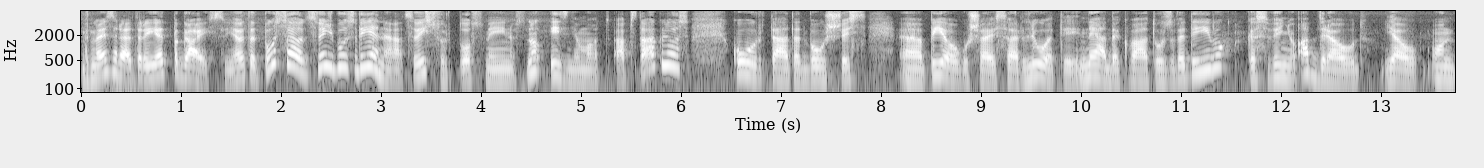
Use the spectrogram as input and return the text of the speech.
bet mēs varētu arī iet pa gaisu. Ja, tad pusaudzis viņš būs vienāds visur, plus mīnus, nu, izņemot apstākļos, kur tā tad būs šis uh, pieaugušais ar ļoti neadekvātu uzvedību, kas viņu apdraud jau, un,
